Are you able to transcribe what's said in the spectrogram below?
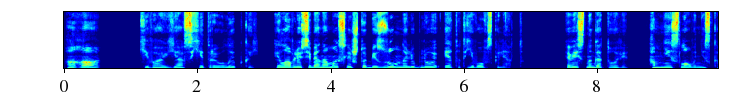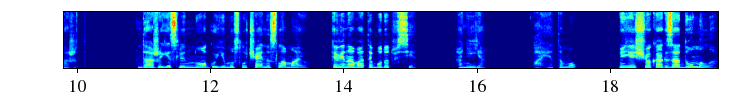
«Ага», — киваю я с хитрой улыбкой и ловлю себя на мысли, что безумно люблю этот его взгляд. Весь наготове, а мне и слова не скажет. Даже если ногу ему случайно сломаю, виноваты будут все, а не я. Поэтому еще как задумала,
